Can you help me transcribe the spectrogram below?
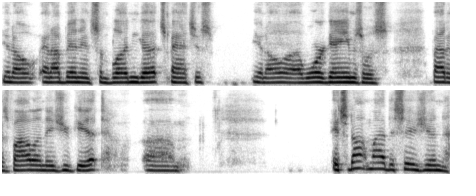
you know, and I've been in some blood and guts matches. You know, uh, War Games was about as violent as you get. Um, it's not my decision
